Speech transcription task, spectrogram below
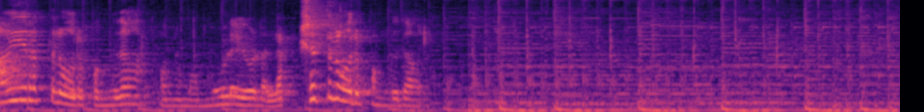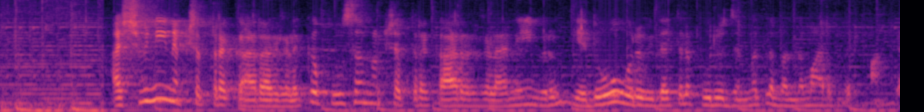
ஆயிரத்தில் ஒரு பங்கு தான் இருக்கும். நம்ம மூளையோட லட்சத்தில் ஒரு பங்கு தான் இருக்கும். அஸ்வினி நட்சத்திரக்காரர்களுக்கு பூச நட்சத்திரக்காரர்கள் அனைவரும் ஏதோ ஒரு விதத்தில் பூர்வ ஜென்மத்தில் பந்தமாக இருந்திருப்பாங்க.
